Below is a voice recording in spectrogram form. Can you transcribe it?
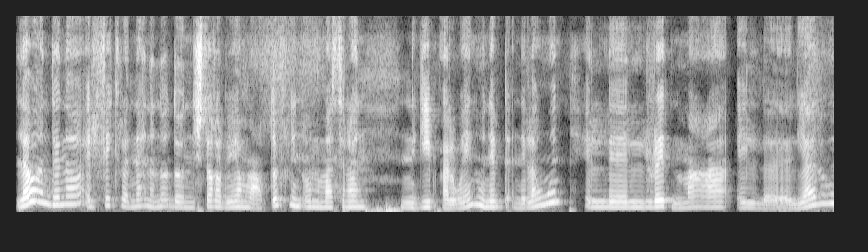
لو عندنا الفكرة إن إحنا نقدر نشتغل بيها مع الطفل نقول مثلا نجيب ألوان ونبدأ نلون الريد مع اليالو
